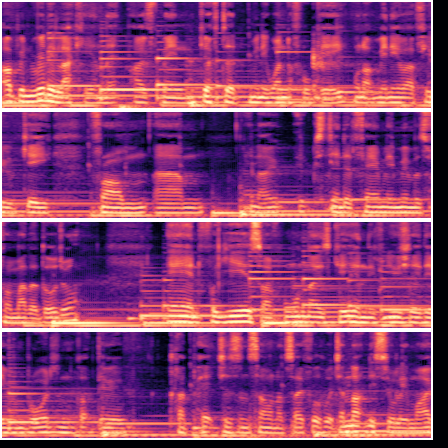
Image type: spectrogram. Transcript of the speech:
I've been really lucky in that I've been gifted many wonderful gi, well not many, but a few gi from um, you know extended family members from other dojo. And for years I've worn those gi, and they've usually they're embroidered and got their club patches and so on and so forth, which are not necessarily my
